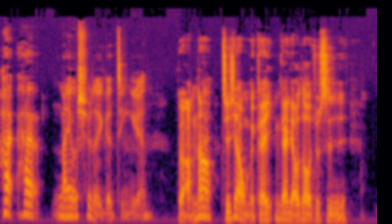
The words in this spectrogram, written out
还还蛮有趣的一个经验。对啊，那接下来我们该应该聊到就是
